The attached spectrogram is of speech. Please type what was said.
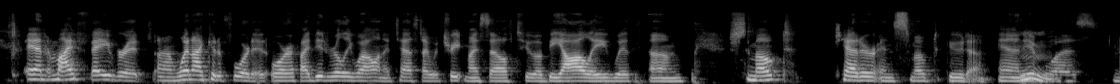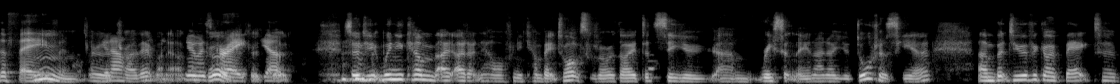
and my favorite, um, when I could afford it, or if I did really well on a test, I would treat myself to a bialy with um, smoked cheddar and smoked Gouda, and mm. it hmm. was the fave. Mm. I'm going to try that one out. It was good, great. Yeah so do you, when you come I, I, don't know how often you come back to oxford although i did see you um, recently and i know your daughter's here um, but do you ever go back to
